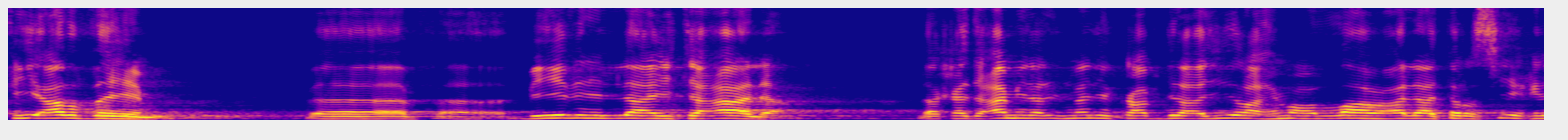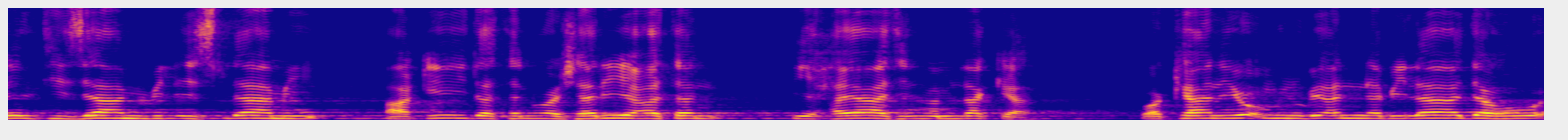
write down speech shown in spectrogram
في أرضهم ف- بإذن الله تعالى. لقد عمل الملك عبد العزيز رحمه الله على ترسيخ الالتزام بالإسلام عقيدة وشريعة في حياة المملكة. وكان يؤمن بأن بلاده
